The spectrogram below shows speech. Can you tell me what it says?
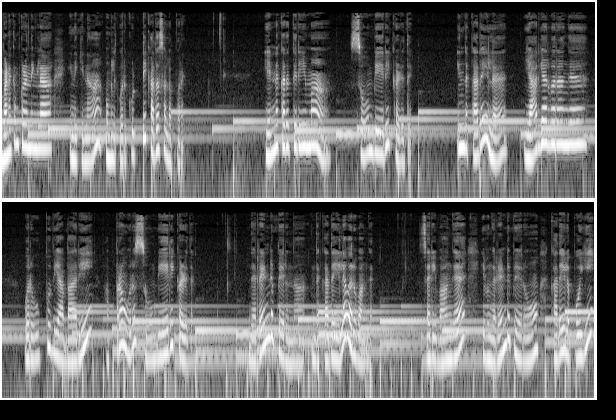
வணக்கம் குழந்தைங்களா. இன்னைக்கு நான் உங்களுக்கு ஒரு குட்டி கதை சொல்ல போகிறேன் என்ன கதை தெரியுமா? சோம்பேறி கழுதை. இந்த கதையில் யார் யார் வராங்க? ஒரு உப்பு வியாபாரி அப்புறம் ஒரு சோம்பேறி கழுதை. இந்த ரெண்டு பேரும் தான் இந்த கதையில் வருவாங்க. சரி வாங்க. இவங்க ரெண்டு பேரும் கதையில் போய்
